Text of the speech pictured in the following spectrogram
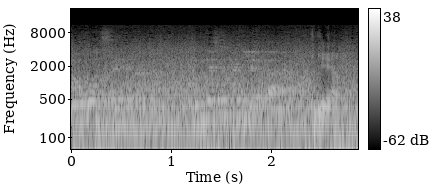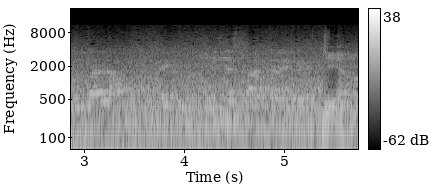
लोगों से इन्वेस्टमेंट लेता है। जी हाँ। होता है हम एक बिज़नेस स्टार्ट करेंगे। जी हाँ। है।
